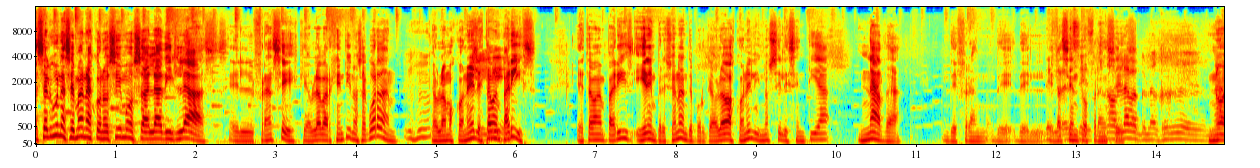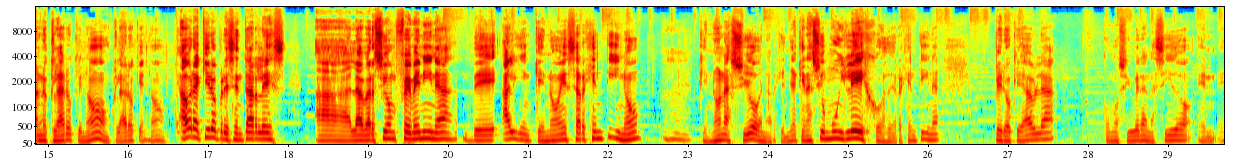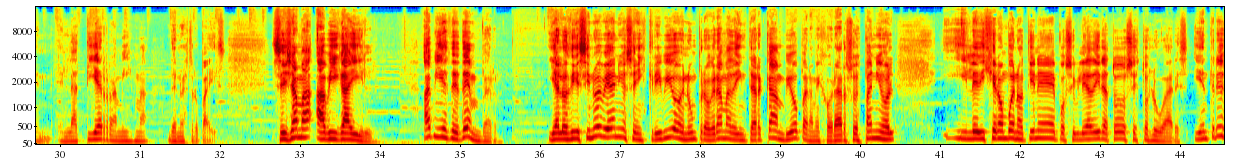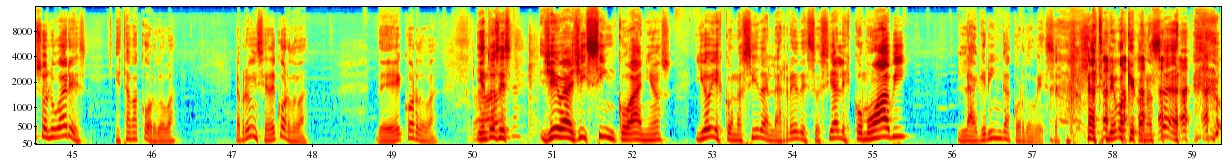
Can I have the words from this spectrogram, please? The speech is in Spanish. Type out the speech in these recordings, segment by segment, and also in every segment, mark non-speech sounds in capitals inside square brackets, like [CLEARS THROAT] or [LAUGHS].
Hace algunas semanas conocimos a Ladislas, el francés que hablaba argentino, ¿se acuerdan? Que hablamos con él, estaba en París. Estaba en París y era impresionante porque hablabas con él y no se le sentía nada de del acento francés. No hablaba con la... No, no, claro que no, claro que no. Ahora quiero presentarles a la versión femenina de alguien que no es argentino, que no nació en Argentina, que nació muy lejos de Argentina, pero que habla como si hubiera nacido en, la tierra misma de nuestro país. Se llama Abigail. Abby es de Denver y a los 19 años se inscribió en un programa de intercambio para mejorar su español y le dijeron, bueno, tiene posibilidad de ir a todos estos lugares. Y entre esos lugares estaba Córdoba, la provincia de Córdoba, de Córdoba. Y entonces lleva allí cinco años y hoy es conocida en las redes sociales como Abby la gringa cordobesa. [LAUGHS] La tenemos que conocer.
